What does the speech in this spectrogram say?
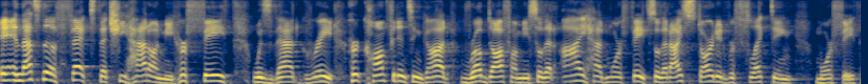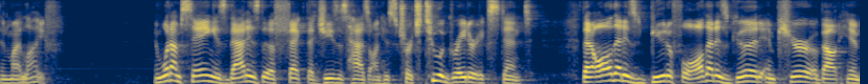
And that's the effect that she had on me. Her faith was that great. Her confidence in God rubbed off on me so that I had more faith, so that I started reflecting more faith in my life. And what I'm saying is that is the effect that Jesus has on his church to a greater extent. That all that is beautiful, all that is good and pure about him,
